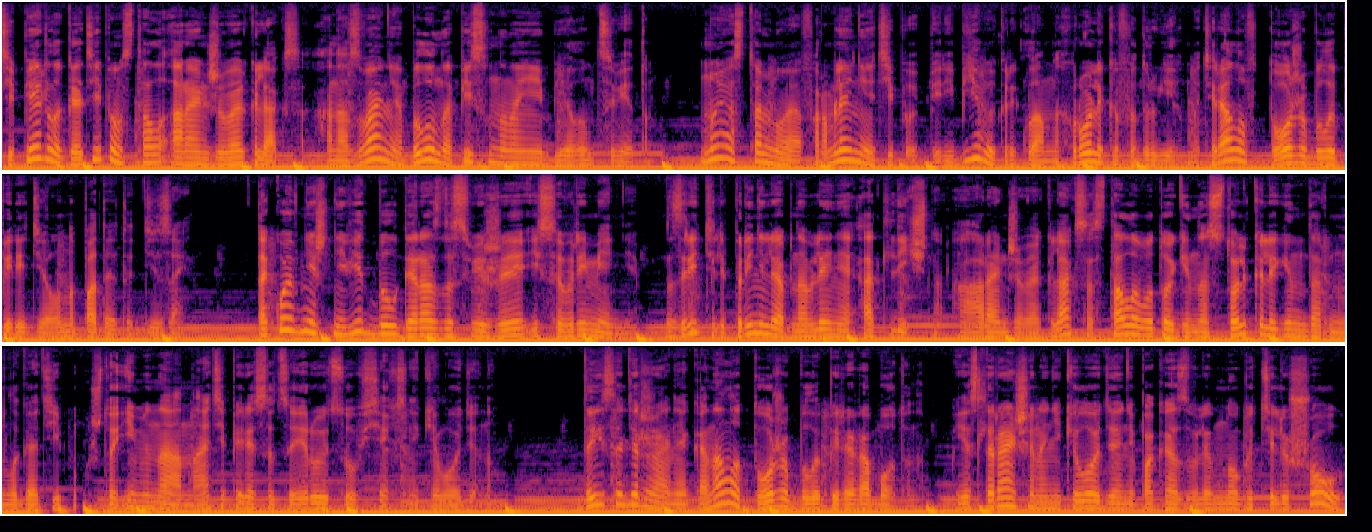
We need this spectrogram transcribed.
Теперь логотипом стала оранжевая клякса, а название было написано на ней белым цветом. Ну и остальное оформление типа перебивок, рекламных роликов и других материалов тоже было переделано под этот дизайн. Такой внешний вид был гораздо свежее и современнее. Зрители приняли обновление отлично, а оранжевая клякса стала в итоге настолько легендарным логотипом, что именно она теперь ассоциируется у всех с Никелодином. Да и содержание канала тоже было переработано. Если раньше на Никелодионе показывали много телешоу,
